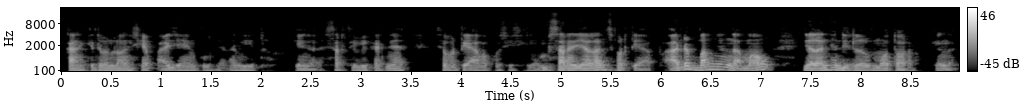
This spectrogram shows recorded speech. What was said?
kan kiri depan belakangnya siapa aja yang punya kan gitu ya nggak? Sertifikatnya seperti apa posisinya? Besar jalan seperti apa? Ada bank yang nggak mau jalannya di dalam motor ya nggak?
